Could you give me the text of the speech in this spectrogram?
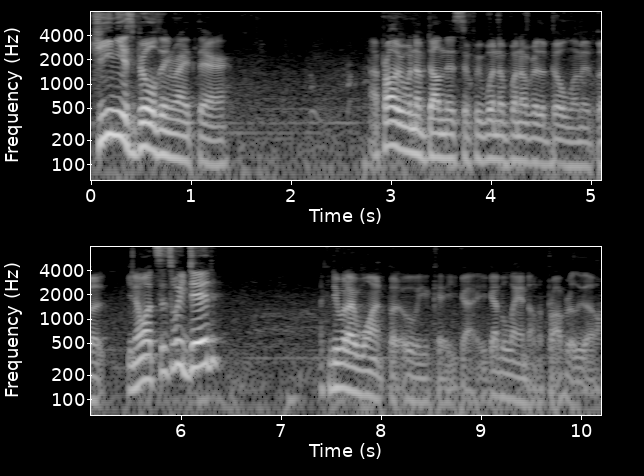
Genius building right there. I probably wouldn't have done this if we wouldn't have went over the build limit, but you know what? Since we did, I can do what I want, but oh, okay, you got you got to land on it properly though.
